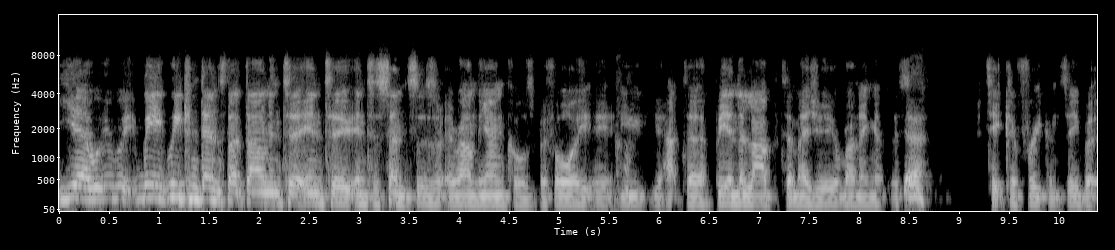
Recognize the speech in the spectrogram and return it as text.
Yeah, we, we, we condensed that down into into into sensors around the ankles before you, you, you had to be in the lab to measure your running at this yeah. particular frequency. But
